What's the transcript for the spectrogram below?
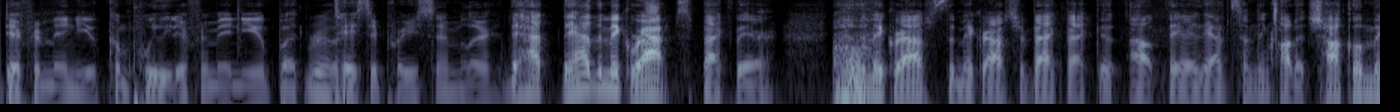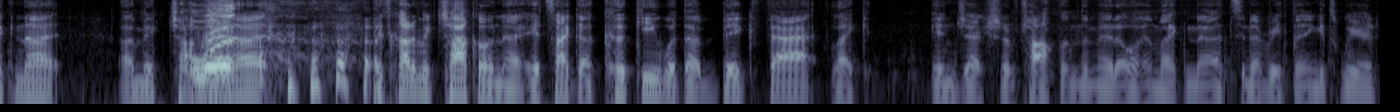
different menu, completely different menu, but Really? tasted pretty similar. They had they had the McWraps back there. Oh. the McWraps, the McWraps are back back out there. They have something called a Choco McNut, a McChoco What? nut. it's called a McChoco nut. It's like a cookie with a big fat like injection of chocolate in the middle and like nuts and everything. It's weird.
